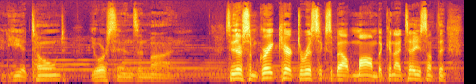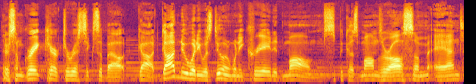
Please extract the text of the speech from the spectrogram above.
And he atoned your sins and mine. See, there's some great characteristics about mom, but can I tell you something? There's some great characteristics about God. God knew what he was doing when he created moms because moms are awesome and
